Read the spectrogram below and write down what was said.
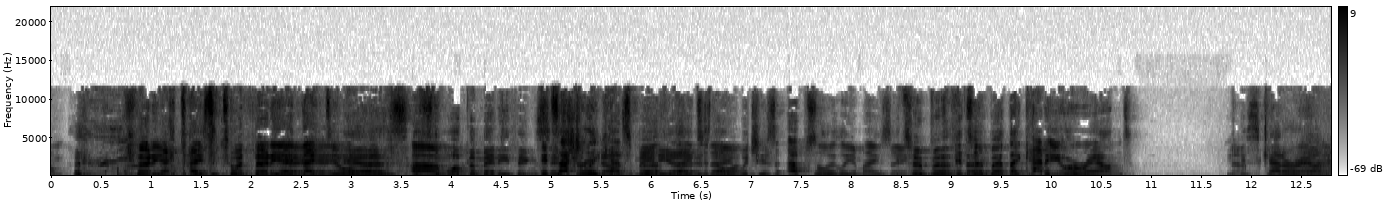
I'm, I'm 38 days into a 38 Yeah, day yeah, tour. Yeah, it's, it's Um, the, of the many things. It's Century actually does, Kat's media birthday is today, not- which is absolutely amazing. It's her birthday. It's her birthday. Cat, are you around? No. is Cat around?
